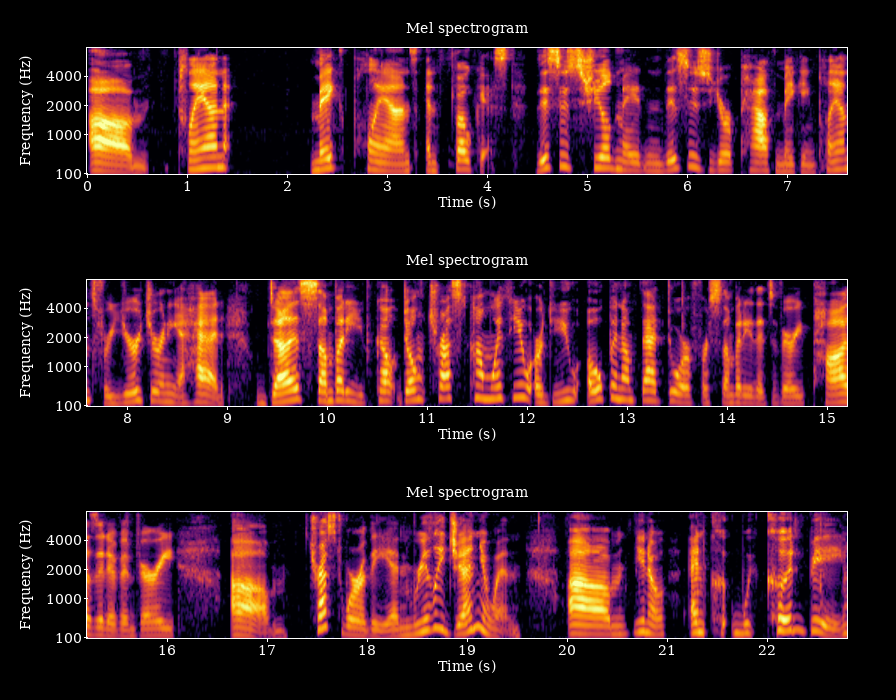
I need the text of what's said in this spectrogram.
Um, plan make plans and focus. This is Shield Maiden. This is your path making plans for your journey ahead. Does somebody you don't trust come with you, or do you open up that door for somebody that's very positive and very um, trustworthy and really genuine? Um, you know, and could be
